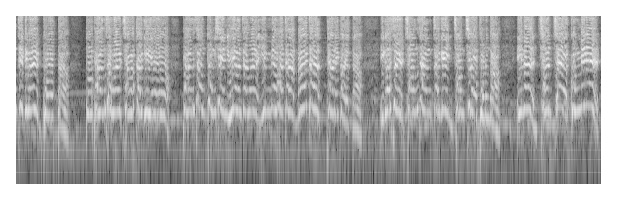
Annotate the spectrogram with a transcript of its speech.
움직임을 보였다. 또 방송을 장악하기 위하여 방송통신위원장을 임명하자마자 탄핵하였다. 이것을 정상적인 정치로 보는가? 이는 전체 국민을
